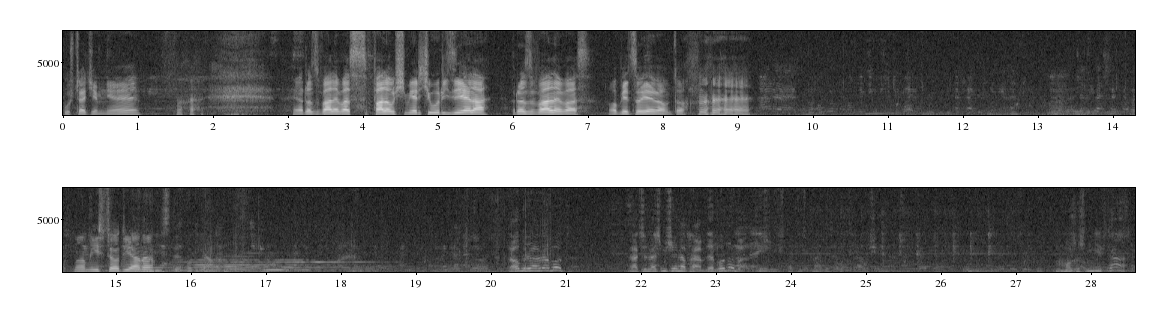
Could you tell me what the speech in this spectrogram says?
Puszczacie mnie. Ja rozwalę was falą śmierci Uriziela. Rozwalę was. Obiecuję wam to. Mam listę od Jana. Mam listę od Jana. Dobra robota. Zaczynasz mi się naprawdę podobać. Możesz mnie... Tak.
